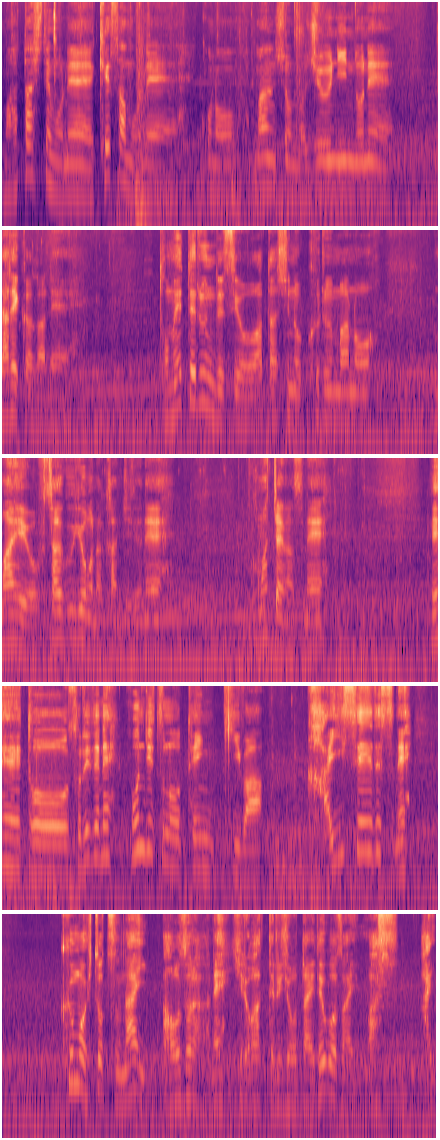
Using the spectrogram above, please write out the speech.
またしてもね今朝もねこのマンションの住人のね誰かがね止めてるんですよ。私の車の。前を塞ぐような感じでね困っちゃいますね。えーとそれでね本日の天気は快晴ですね。雲一つない青空がね広がってる状態でございます。はい。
